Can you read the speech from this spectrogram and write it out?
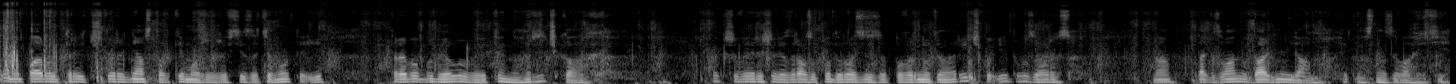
на пару 3-4 дня ставки може вже всі затягнути і треба буде ловити на річках. Так що вирішив я зразу по дорозі повернути на річку і йду зараз на так звану дальню яму, як нас називають її.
